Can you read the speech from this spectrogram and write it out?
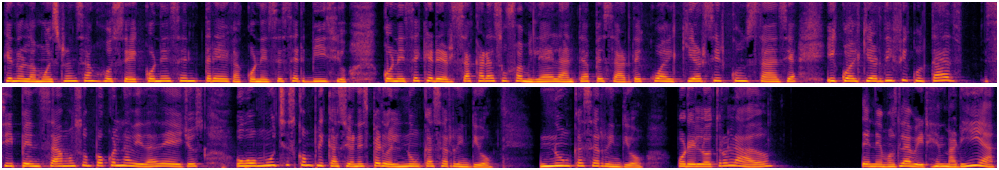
que nos la muestra en San José con esa entrega, con ese servicio, con ese querer sacar a su familia adelante a pesar de cualquier circunstancia y cualquier dificultad. Si pensamos un poco en la vida de ellos, hubo muchas complicaciones, pero él nunca se rindió nunca se rindió. Por el otro lado, tenemos la Virgen María.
